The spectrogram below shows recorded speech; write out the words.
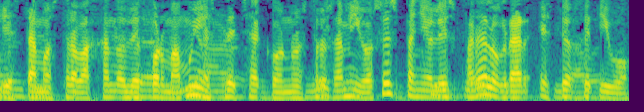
y estamos trabajando de forma muy estrecha con nuestros amigos españoles para lograr este objetivo.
